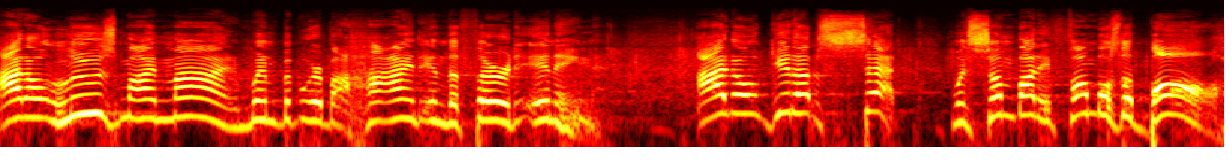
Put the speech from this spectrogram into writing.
I don't lose my mind when we're behind in the third inning. I don't get upset when somebody fumbles the ball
